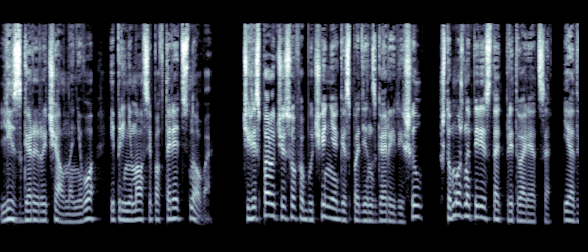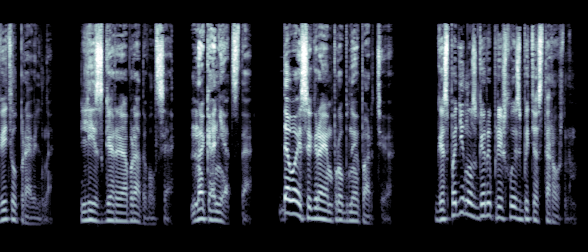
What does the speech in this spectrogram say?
Лис с горы рычал на него и принимался повторять снова. Через пару часов обучения господин с горы решил, что можно перестать притворяться, и ответил правильно. Лис с горы обрадовался. «Наконец-то! Давай сыграем пробную партию». Господину с горы пришлось быть осторожным.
